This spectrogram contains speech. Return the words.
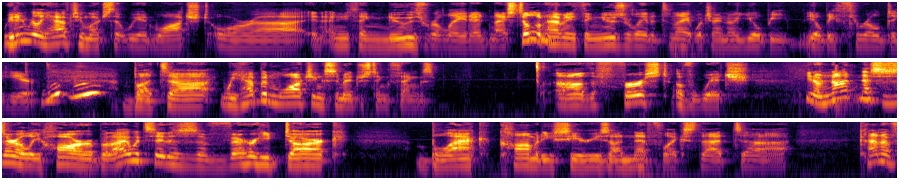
We didn't really have too much that we had watched or uh, in anything news related, and I still don't have anything news related tonight, which I know you'll be you'll be thrilled to hear. But uh, we have been watching some interesting things. Uh, the first of which, you know, not necessarily horror, but I would say this is a very dark, black comedy series on Netflix that uh, kind of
